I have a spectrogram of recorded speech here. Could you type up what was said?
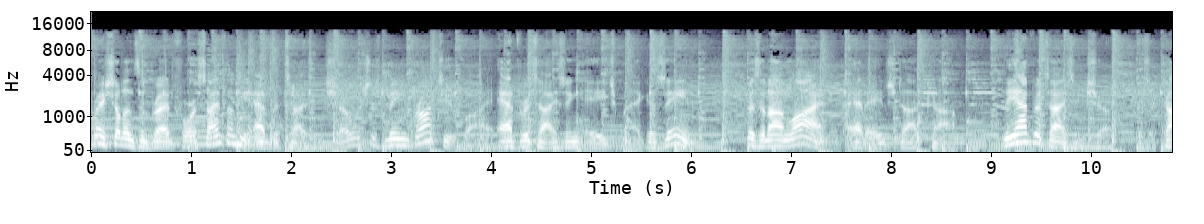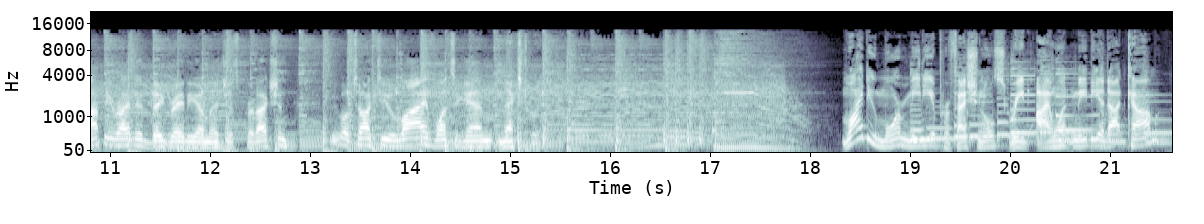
Ray Schilens and Brad Forsythe on the Advertising Show, which is being brought to you by Advertising Age Magazine. Visit online at age.com. The Advertising Show is a copyrighted Big Radio Midgets production. We will talk to you live once again next week. Why do more media professionals read iwantmedia.com?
